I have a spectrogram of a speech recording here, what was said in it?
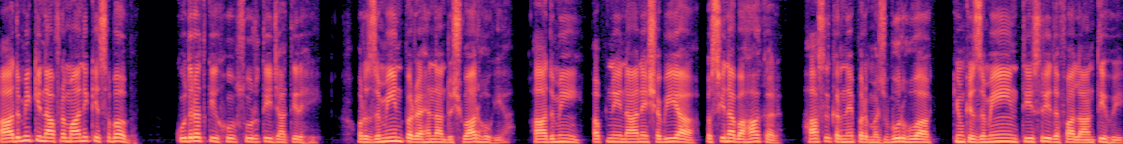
آدمی کی نافرمانی کے سبب قدرت کی خوبصورتی جاتی رہی اور زمین پر رہنا دشوار ہو گیا۔ آدمی اپنی نان شبیہ پسینہ بہا کر حاصل کرنے پر مجبور ہوا کیونکہ زمین تیسری دفعہ لانتی ہوئی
